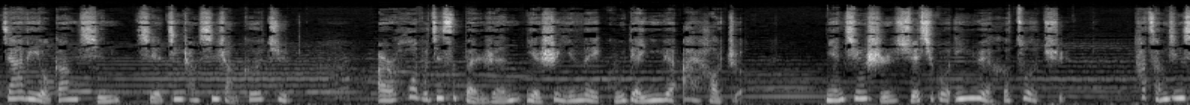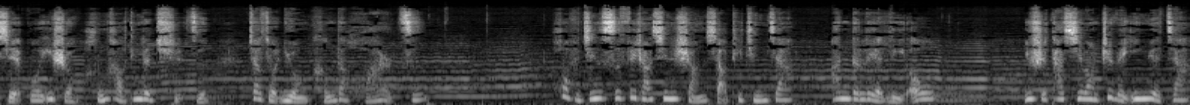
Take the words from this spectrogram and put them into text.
家里有钢琴，且经常欣赏歌剧。而霍普金斯本人也是一位古典音乐爱好者，年轻时学习过音乐和作曲。他曾经写过一首很好听的曲子，叫做《永恒的华尔兹》。霍普金斯非常欣赏小提琴家安德烈·里欧，于是他希望这位音乐家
